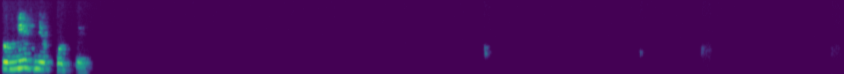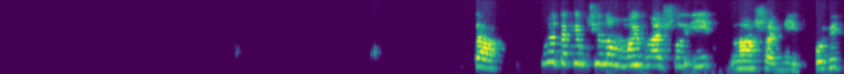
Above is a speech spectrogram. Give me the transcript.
суміжні кути. Так, ну і таким чином ми знайшли і наша відповідь.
